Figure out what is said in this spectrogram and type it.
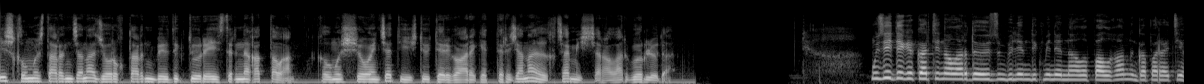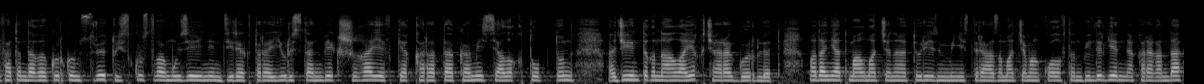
Иш кылмыштардын жана жоруктардын бирдиктүү реестрине катталган. Кылмыш иши боюнча тийиштүү тергөө аракеттери жана ыкчам иш чаралар көрүлүүдө Музейдеги картиналарды билемдик менен алып алган Гапаратиев атындагы көркөм сүрөт искусство музейинин директору Юристанбек Шыгаевке карата комиссиялык топтун жыйынтыгына ылайык чара көрүлөт. Маданият маалымат жана туризм министри Азамат Жаманкуловдун билдиргенине караганда,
